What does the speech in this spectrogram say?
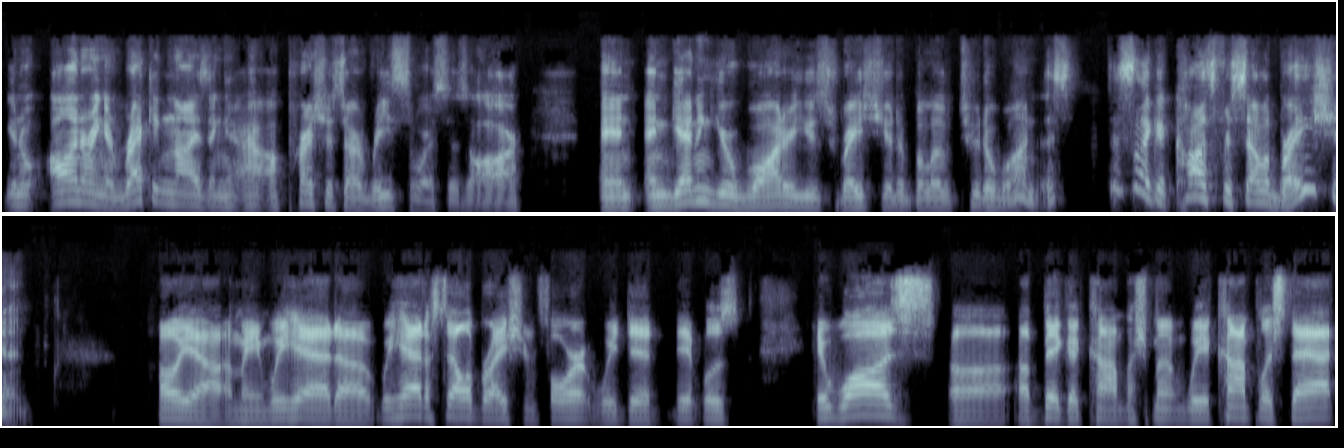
you know, honoring and recognizing how precious our resources are and, and getting your water use ratio to below two to one. This, this is like a cause for celebration. Oh yeah. I mean, we had, uh, we had a celebration for it. We did, it was, it was uh, a big accomplishment. We accomplished that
